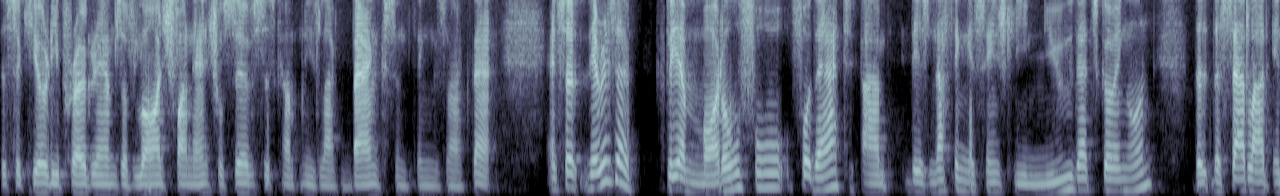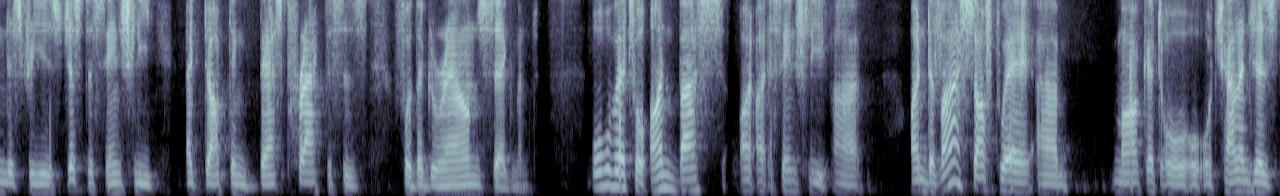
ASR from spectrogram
the security programs of large financial services companies like banks and things like that. And so there is a clear model for for that. Um, there's nothing essentially new that's going on. The, the satellite industry is just essentially adopting best practices for the ground segment. Orbit or on bus, essentially uh, on device software um, market or, or, or challenges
